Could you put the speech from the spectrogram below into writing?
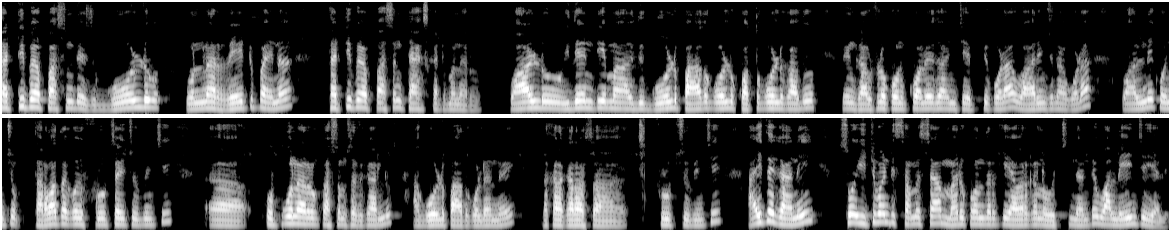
థర్టీ ఫైవ్ పర్సెంటేజ్ గోల్డ్ ఉన్న రేటు పైన థర్టీ ఫైవ్ పర్సెంట్ ట్యాక్స్ కట్టమన్నారు. వాళ్ళు ఇదేంటి మా ఇది గోల్డ్ పాత గోల్డ్ కొత్త గోల్డ్ కాదు మేము గల్ఫ్లో కొనుక్కోలేదు అని చెప్పి కూడా వారించినా కూడా వాళ్ళని కొంచెం తర్వాత కొద్ది ప్రూఫ్స్ అవి చూపించి ఒప్పుకున్నారు కస్టమ్స్ అధికారులు. ఆ గోల్డ్ పాత గోల్డ్ అనేవి రకరకాల ప్రూఫ్స్ చూపించి. అయితే కానీ సో ఇటువంటి సమస్య మరికొందరికి ఎవరికైనా వచ్చిందంటే వాళ్ళు ఏం చేయాలి?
